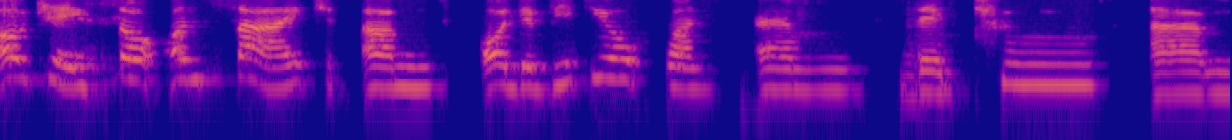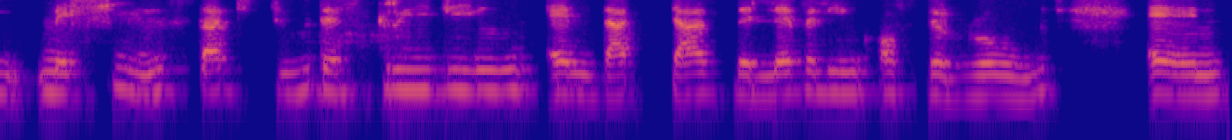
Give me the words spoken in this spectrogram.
Okay, so on site, um, or the video was um the two um, machines that do the screeding and that does the leveling of the road. And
